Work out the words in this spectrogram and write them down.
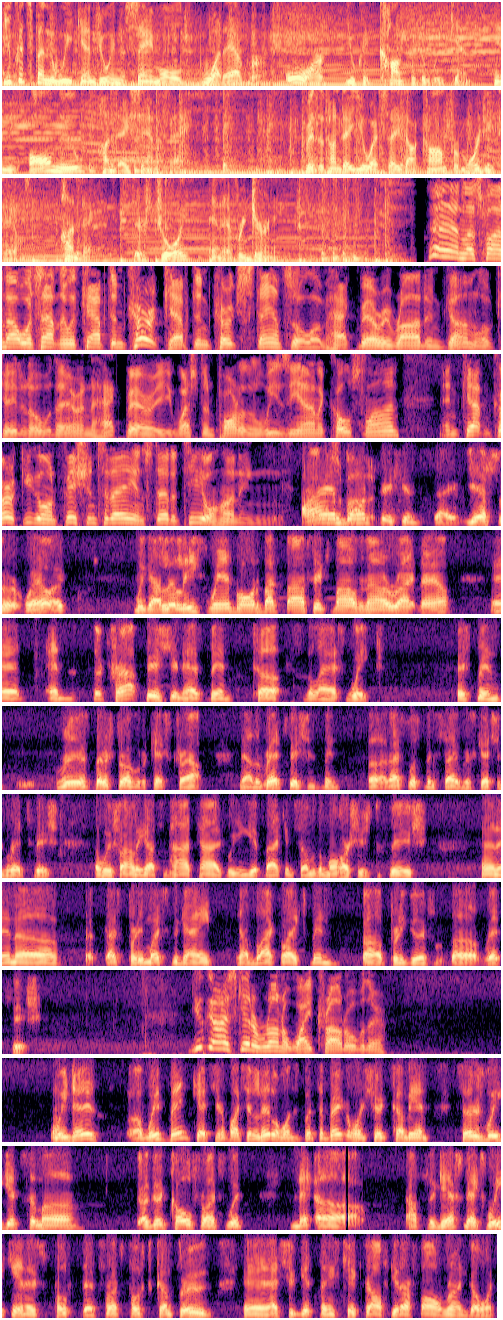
You could spend the weekend doing the same old whatever, or you could conquer the weekend in the all-new Hyundai Santa Fe. Visit HyundaiUSA.com for more details. Hyundai, there's joy in every journey. And let's find out what's happening with Captain Kirk. Captain Kirk Stansel of Hackberry Rod and Gun, located over there in Hackberry, western part of the Louisiana coastline. And Captain Kirk, you going fishing today instead of teal hunting? Tell I am going it. fishing today. Yes, sir. Well, it, we got a little east wind blowing about five, six miles an hour right now, and and the trout fishing has been tough the last week. It's been really it's been a struggle to catch trout. Now the redfish has been uh, that's what's been saving us catching redfish, and we finally got some high tides where you can get back in some of the marshes to fish, and then uh, that's pretty much the game. You know, Black Lake's been uh, pretty good uh, redfish. You guys get a run of white trout over there? We do. Uh, we've been catching a bunch of little ones, but the bigger ones should come in as soon as we get some uh, a good cold front. With ne- uh, I guess next weekend is supposed that front's supposed to come through, and that should get things kicked off, get our fall run going.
